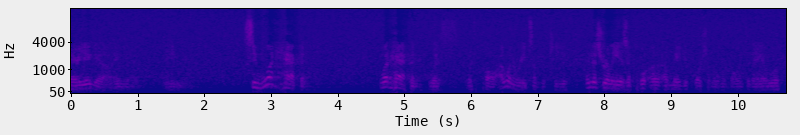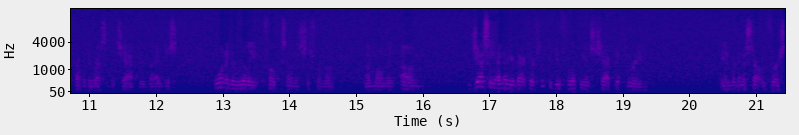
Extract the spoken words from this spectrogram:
There you go. Amen. Amen. See, what happened? What happened with, with Paul? I want to read something to you. And this really is a, a major portion of what we're going today. and we'll cover the rest of the chapter, but I just wanted to really focus on this just for a, a moment. Um, Jesse, I know you're back there. If you could do Philippians chapter 3. And we're going to start with verse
